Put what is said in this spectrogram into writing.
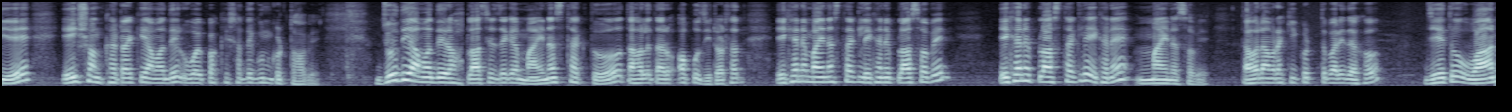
দিয়ে এই সংখ্যাটাকে আমাদের উভয় পক্ষের সাথে গুণ করতে হবে। যদি আমাদের প্লাসের জায়গায় মাইনাস থাকতো, তাহলে তার অপোজিট অর্থাৎ এখানে মাইনাস থাকলে এখানে প্লাস হবে, এখানে প্লাস থাকলে এখানে মাইনাস হবে। তাহলে আমরা কি করতে পারি দেখো, যেহেতু ওয়ান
